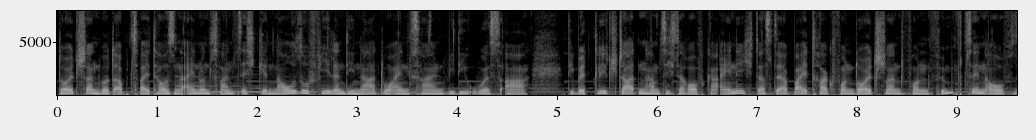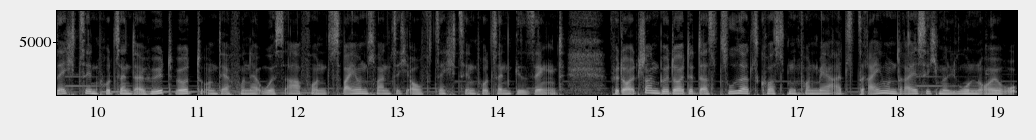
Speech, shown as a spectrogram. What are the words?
Deutschland wird ab 2021 genauso viel in die NATO einzahlen wie die USA. Die Mitgliedstaaten haben sich darauf geeinigt, dass der Beitrag von Deutschland von 15 auf 16 Prozent erhöht wird und der von der USA von 22 auf 16 Prozent gesenkt. Für Deutschland bedeutet das Zusatzkosten von mehr als 33 Millionen Euro.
